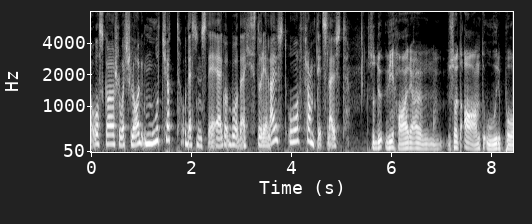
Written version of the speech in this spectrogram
og skal slå et slag mot kjøtt, og det syns jeg er både historieløst og framtidsløst. Så du, vi har eh, så et annet ord på,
